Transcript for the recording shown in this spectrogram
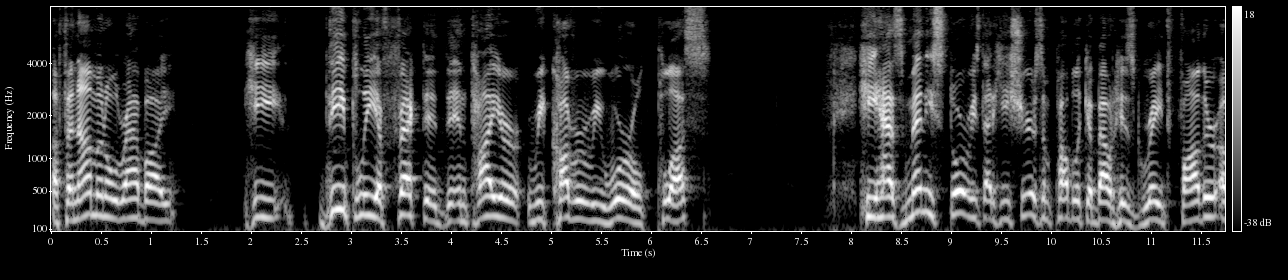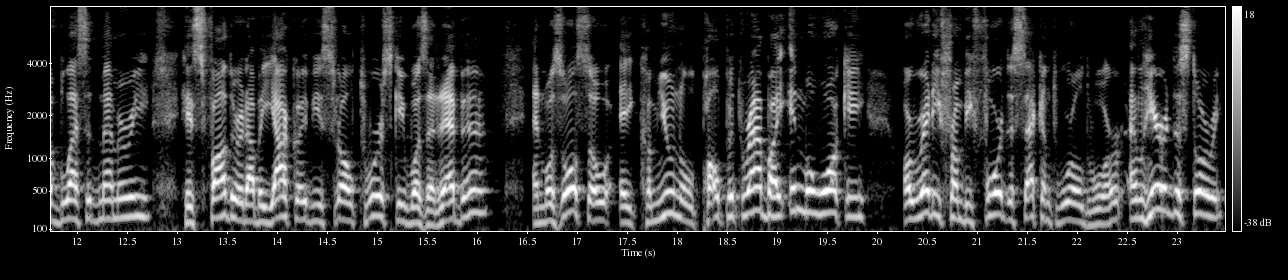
a phenomenal rabbi. He deeply affected the entire recovery world. Plus, he has many stories that he shares in public about his great father of blessed memory. His father, Rabbi Yaakov Yisrael Twersky, was a Rebbe and was also a communal pulpit rabbi in Milwaukee already from before the Second World War. And here the story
